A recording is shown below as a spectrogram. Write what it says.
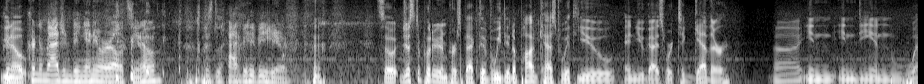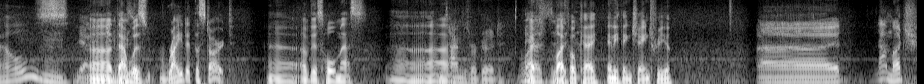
you know, couldn't imagine being anywhere else. You know, just happy to be here. So, just to put it in perspective, we did a podcast with you, and you guys were together uh, in Indian Wells. Hmm, yeah, uh, that was right at the start uh, of this whole mess. Uh, Times were good. life, Yes, life, okay? Anything change for you? Uh, not much.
